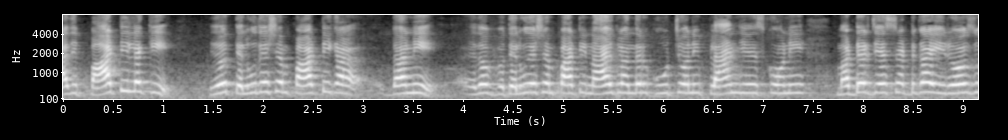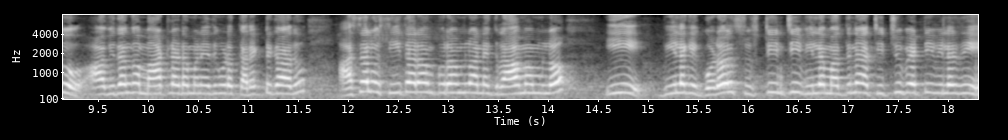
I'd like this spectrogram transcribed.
అది పార్టీలకి ఏదో తెలుగుదేశం పార్టీ కా- దాన్ని ఏదో తెలుగుదేశం పార్టీ నాయకులందరూ కూర్చొని ప్లాన్ చేసుకొని మర్డర్ చేసినట్టుగా ఈరోజు ఆ విధంగా మాట్లాడడం అనేది కూడా కరెక్ట్ కాదు. అసలు సీతారాంపురంలో అనే గ్రామంలో ఈ వీళ్ళకి గొడవలు సృష్టించి వీళ్ళ మధ్యన చిచ్చు పెట్టి వీళ్ళని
